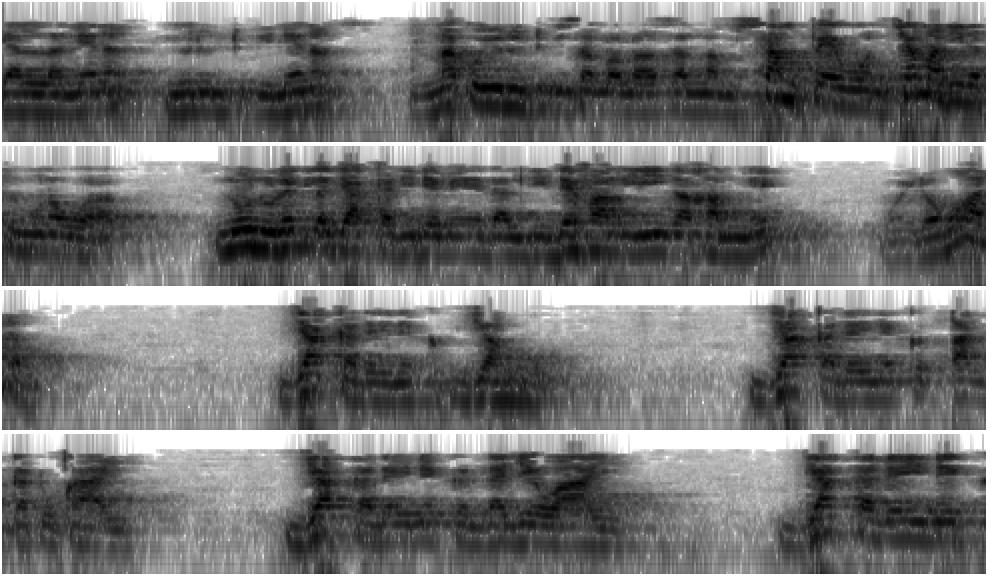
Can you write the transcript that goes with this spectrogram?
yàlla nee na yonent bi nee na na ko yonent bi sallallahu alayhi wa sallam woon ca madinatul munawwara noonu rek la jàkka di demee dal di defar lii nga xam ne mooy doomu adam jàkka day nekk jàngu jàkka day nekk tàggatukaay jàkka day nekk dajewaay jàkka day nekk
